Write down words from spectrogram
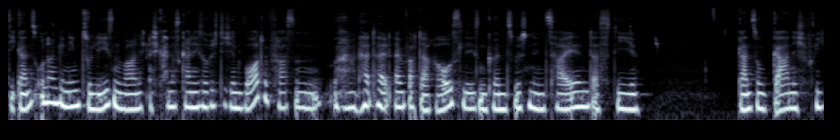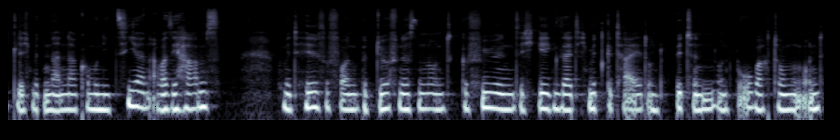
die ganz unangenehm zu lesen waren. Ich, kann das gar nicht so richtig in Worte fassen. Man hat halt einfach da rauslesen können zwischen den Zeilen, dass die ganz und gar nicht friedlich miteinander kommunizieren, aber sie haben es mit Hilfe von Bedürfnissen und Gefühlen sich gegenseitig mitgeteilt und Bitten und Beobachtungen und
